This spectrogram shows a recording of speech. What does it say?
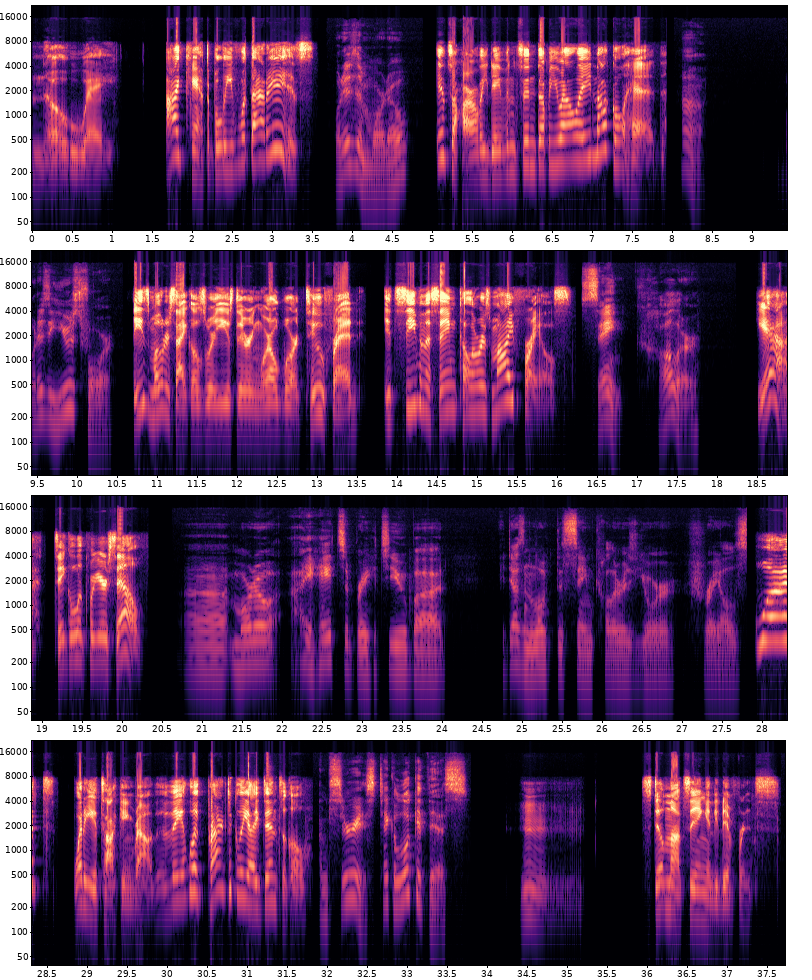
No way. I can't believe what that is. What is it, Mordo? It's a Harley Davidson WLA Knucklehead. Huh. What is it used for? These motorcycles were used during World War II, Fred. It's even the same color as my frails. Same color? Yeah, take a look for yourself. Uh, Mordo, I hate to break it to you, but it doesn't look the same color as your frails. What? What are you talking about? They look practically identical. I'm serious. Take a look at this. Hmm. Still not seeing any difference.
